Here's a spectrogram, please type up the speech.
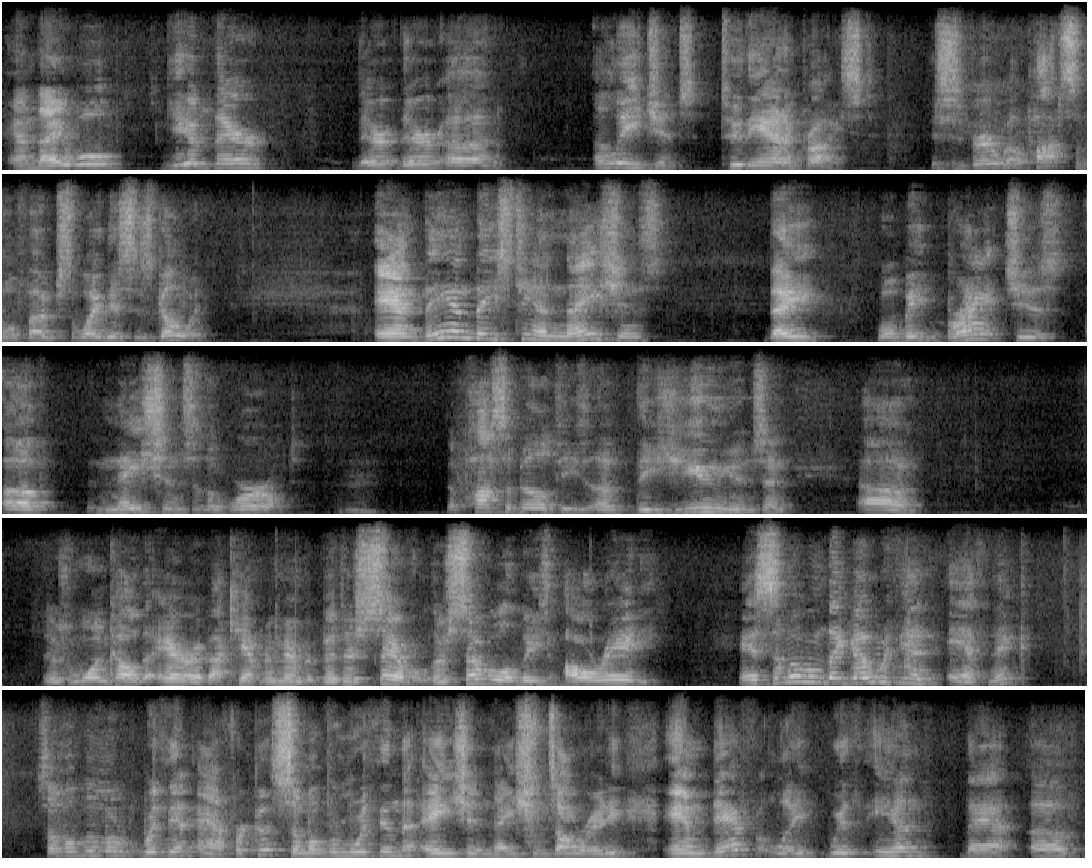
and they will give their their their uh, allegiance to the Antichrist. This is very well possible, folks, the way this is going. And then these ten nations, they will be branches of the nations of the world. The possibilities of these unions and um, there's one called the Arab, I can't remember, but there's several. There's several of these already. And some of them they go within ethnic, some of them are within Africa, some of them within the Asian nations already, and definitely within that of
